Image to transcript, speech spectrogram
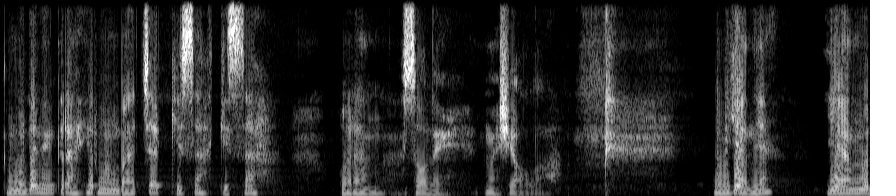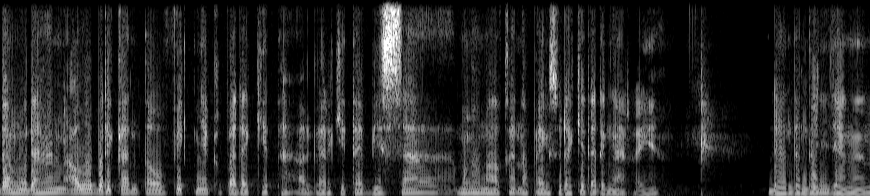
kemudian yang terakhir membaca kisah-kisah orang soleh Masya Allah. Demikian ya. Yang mudah-mudahan Allah berikan taufiknya kepada kita agar kita bisa mengamalkan apa yang sudah kita dengar ya. Dan tentunya jangan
